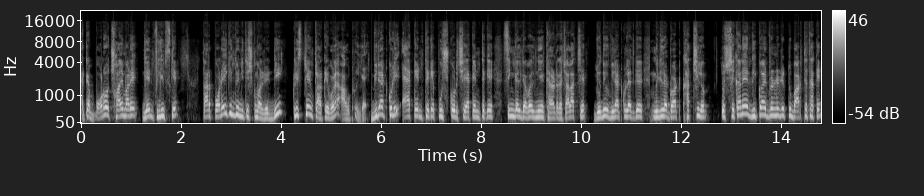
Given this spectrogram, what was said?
একটা বড় ছয় মারে গ্লেন ফিলিপসকে তারপরেই কিন্তু নীতিশ কুমার রেড্ডি ক্রিশ্চিয়ান ক্লার্কের বলে আউট হয়ে যায়। বিরাট কোহলি এক এন্ড থেকে পুশ করছে, এক এন্ড থেকে সিঙ্গেল ডাবল নিয়ে খেলাটাকে চালাচ্ছে। যদিও বিরাট কোহলি আজকে মিডিলে ডট খাচ্ছিল। তো সেখানে রিকোয়ার্ড রান একটু বাড়তে থাকে।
